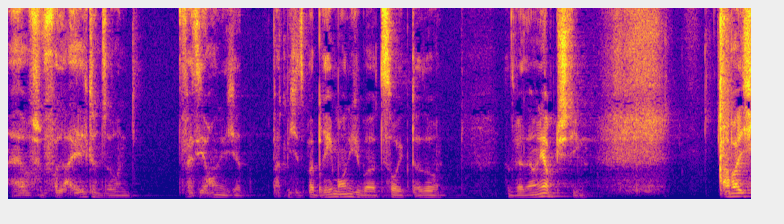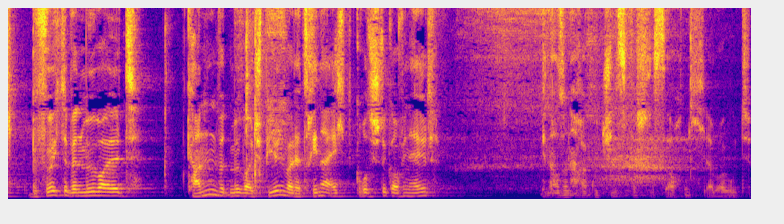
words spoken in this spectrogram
Er ist schon voll alt und so. Und weiß ich auch nicht. Hat, hat mich jetzt bei Bremen auch nicht überzeugt. Also, sonst wäre er auch nicht abgestiegen. Aber ich befürchte, wenn Möwald kann, wird Möwald spielen, weil der Trainer echt große Stücke auf ihn hält. Genau so ein Haraguchi ist verstehst du auch nicht, aber gut.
